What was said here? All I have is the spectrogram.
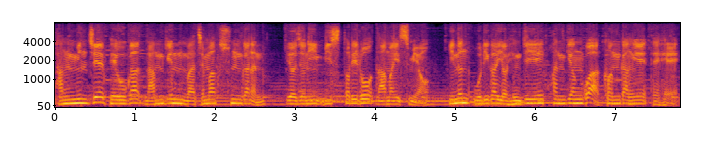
박민재 배우가 남긴 마지막 순간은 여전히 미스터리로 남아있으며 이는 우리가 여행지의 환경과 건강에 대해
